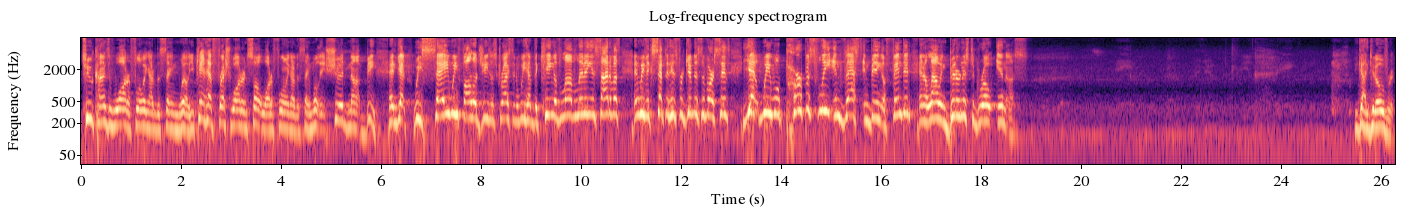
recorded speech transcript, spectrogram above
two kinds of water flowing out of the same well. You can't have fresh water and salt water flowing out of the same well. It should not be. And yet we say we follow Jesus Christ and we have the King of love living inside of us and we've accepted his forgiveness of our sins, yet we will purposefully invest in being offended and allowing bitterness to grow in us. You got to get over it.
